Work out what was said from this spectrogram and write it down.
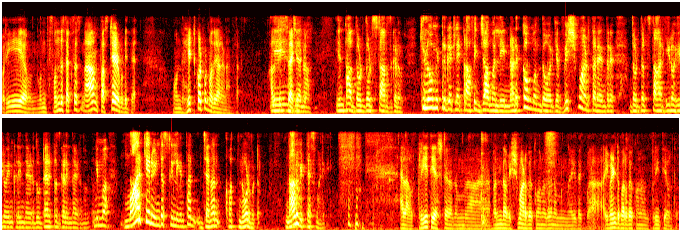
ಬರೀ ಒಂದು ಒಂದು ಸಕ್ಸಸ್ ನಾನು ಫಸ್ಟ್ ಹೇಳ್ಬಿಟ್ಟಿದ್ದೆ. ಒಂದು ಹಿಟ್ ಕೊಟ್ಬಿಟ್ಟು ಮದುವೆ ಆಗೋಣ ಅಂತ. ಅದು ಫಿಕ್ಸ್ ಆಗಿದೆ ಎಂಥ ದೊಡ್ಡ ದೊಡ್ಡ ಸ್ಟಾರ್ಸ್ಗಳು. ಕಿಲೋಮೀಟರ್ ಗಟ್ಟಲೆ ಟ್ರಾಫಿಕ್ ಜಾಮ್ ಅಲ್ಲಿ ನಡ್ಕೊಂಬಂದು ಅವ್ರಿಗೆ ವಿಶ್ ಮಾಡ್ತಾರೆ ಅಂದ್ರೆ ದೊಡ್ಡ ದೊಡ್ಡ ಸ್ಟಾರ್ ಹೀರೋ ಹೀರೋಯಿನ್ಗಳಿಂದ ಹಿಡಿದು ಡೈರೆಕ್ಟರ್ಸ್ಗಳಿಂದ ಹಿಡಿದು. ನಿಮ್ಮ ಮಾರ್ಕ್ ಏನು ಇಂಡಸ್ಟ್ರಿಲಿ ಅಂತ ಜನ ಅವತ್ತು ನೋಡ್ಬಿಟ್ರು. ನಾನು ವಿಟ್ನೆಸ್ ಮಾಡಿದ್ದೀನಿ. ಅಲ್ಲ ಅವ್ರ ಪ್ರೀತಿ ಅಷ್ಟೇ ನಮ್ಮನ್ನ ಬಂದ ವಿಶ್ ಮಾಡಬೇಕು ಅನ್ನೋದು ನಮ್ಮನ್ನ ಇದಕ್ಕೆ ಇವೆಂಟ್ ಬರಬೇಕು ಅನ್ನೋದು ಪ್ರೀತಿ ಅವ್ರದ್ದು.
